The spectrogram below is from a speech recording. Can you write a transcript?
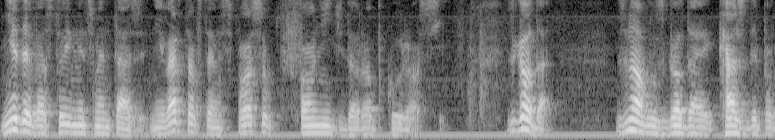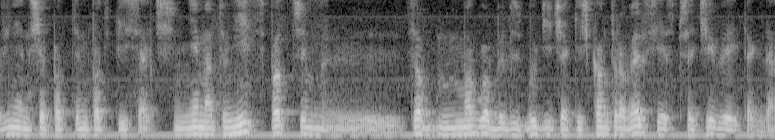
nie dewastujmy cmentarzy. Nie warto w ten sposób trwonić dorobku Rosji. Zgoda. Znowu zgoda, każdy powinien się pod tym podpisać. Nie ma tu nic, pod czym, y, co mogłoby wzbudzić jakieś kontrowersje, sprzeciwy itd.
